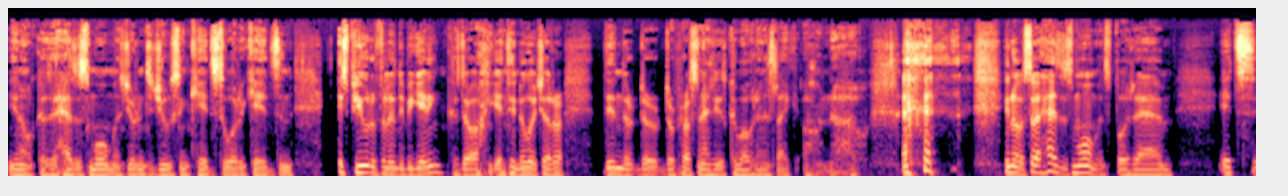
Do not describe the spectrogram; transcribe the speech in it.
you know, because it has its moments. You're introducing kids to other kids, and it's beautiful in the beginning because they're all getting to know each other. Then their, their, their personalities come out, and it's like, oh no, you know. So it has its moments, but um, it's.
